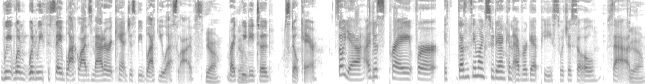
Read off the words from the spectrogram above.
we when when we say black lives matter, it can't just be black US lives. yeah. Right? Yeah. We need to still care. So yeah, I just pray for it doesn't seem like Sudan can ever get peace, which is so sad. Yeah.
